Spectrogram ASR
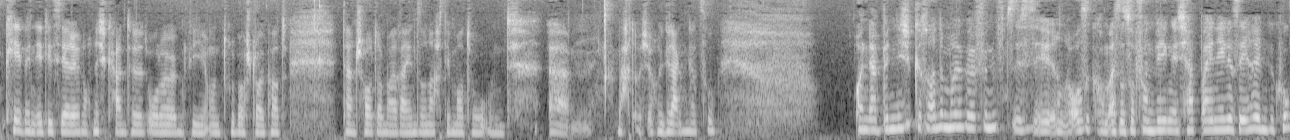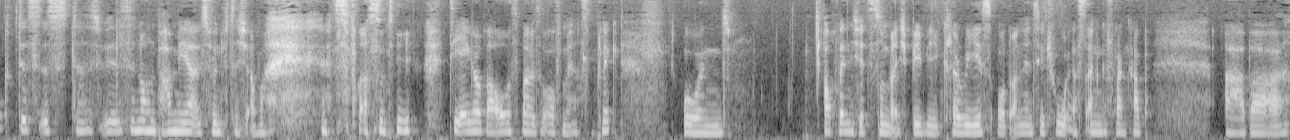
okay, wenn ihr die Serie noch nicht kanntet oder irgendwie und drüber stolpert, dann schaut da mal rein, so nach dem Motto und ähm, macht euch eure Gedanken dazu. Und da bin ich gerade mal bei 50 Serien rausgekommen. Also so von wegen, ich habe einige Serien geguckt, das ist, das sind noch ein paar mehr als 50, aber das war so die, die engere Auswahl so auf den ersten Blick. Und auch wenn ich jetzt zum Beispiel wie Clarice oder Nancy True erst angefangen habe, aber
